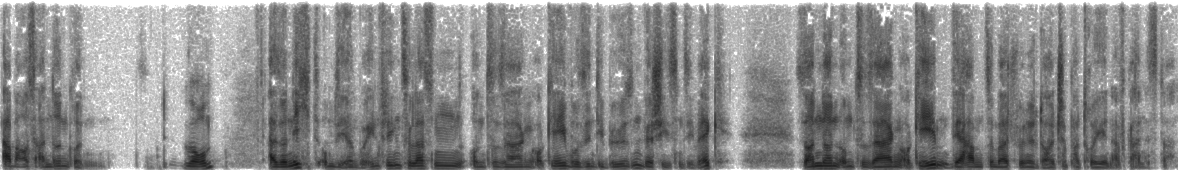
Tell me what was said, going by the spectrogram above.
Aber aus anderen Gründen. Warum? Also nicht, um sie irgendwo hinfliegen zu lassen und zu sagen, okay, wo sind die Bösen, wir schießen sie weg, sondern um zu sagen, okay, wir haben zum Beispiel eine deutsche Patrouille in Afghanistan.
